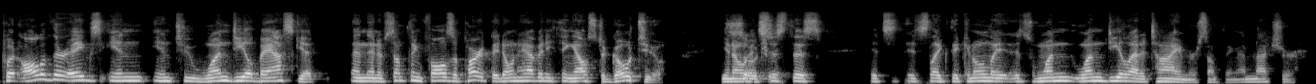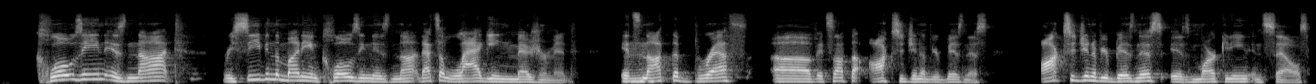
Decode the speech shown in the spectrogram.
put all of their eggs in into one deal basket, and then if something falls apart, they don't have anything else to go to. You know, So it's true. just this. It's it's like they can only it's one one deal at a time or something. I'm not sure. Closing is not receiving the money and closing is not that's a lagging measurement. It's Mhm. not the breath of it's not the oxygen of your business. Oxygen of your business is marketing and sales.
